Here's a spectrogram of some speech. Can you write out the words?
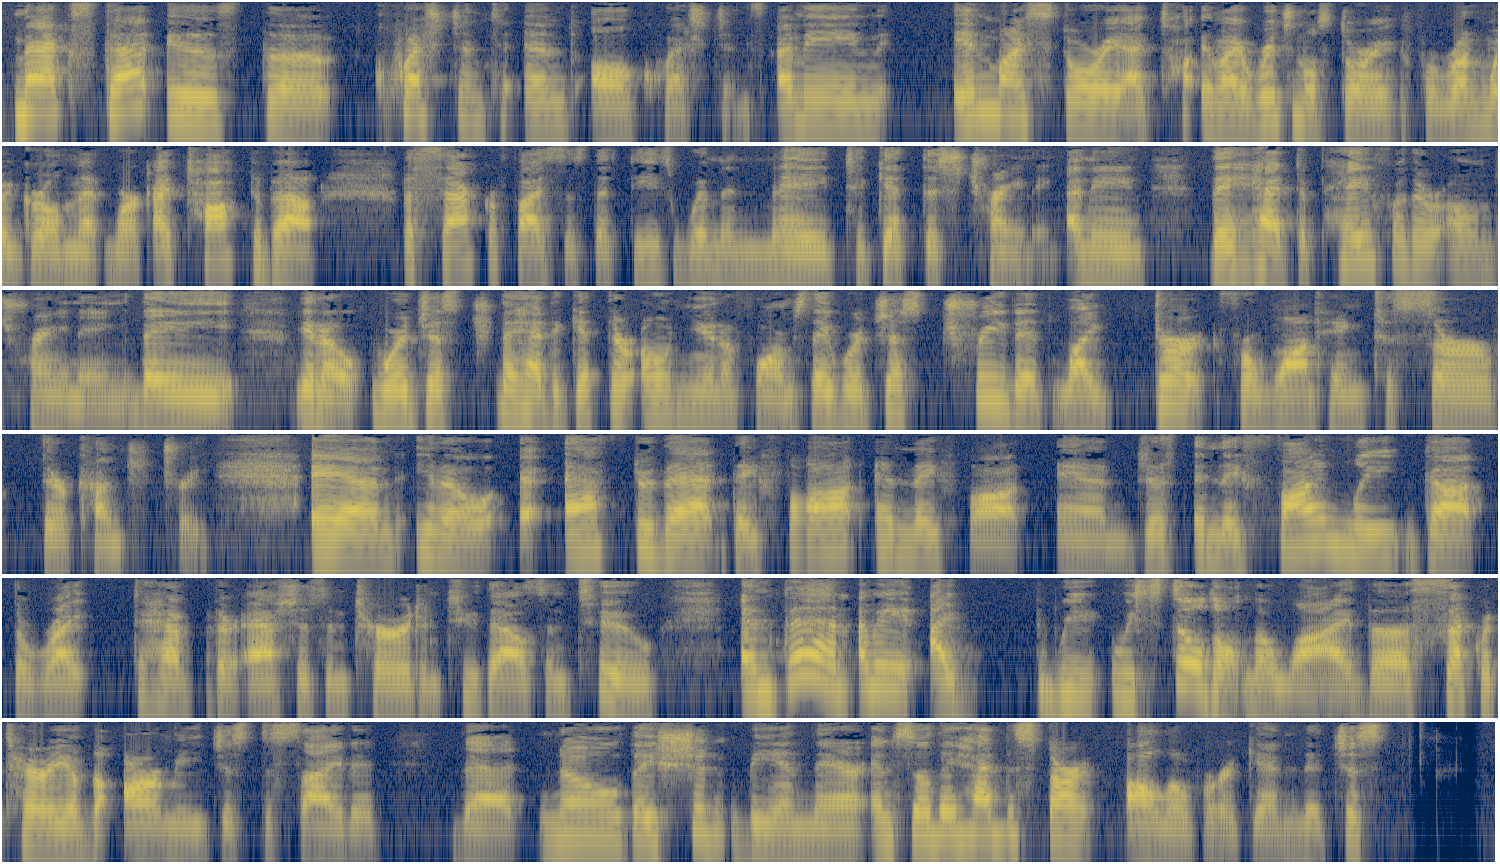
Max, that is the question to end all questions. I mean, in my story, I ta- in my original story for Runway Girl Network, I talked about the sacrifices that these women made to get this training. I mean, they had to pay for their own training. They, you know, were just they had to get their own uniforms. They were just treated like dirt for wanting to serve their country. And, you know, after that they fought and they fought and just and they finally got the right to have their ashes interred in 2002. And then, I mean, I we we still don't know why the Secretary of the Army just decided that no, they shouldn't be in there, and so they had to start all over again. And it just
